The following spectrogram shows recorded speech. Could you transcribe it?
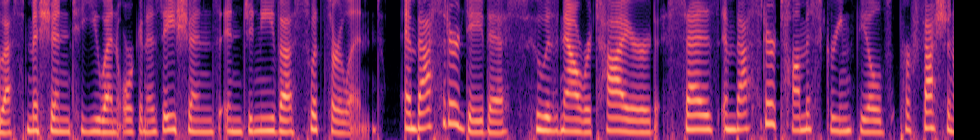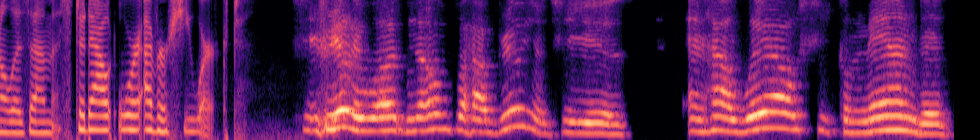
U.S. mission to UN organizations in Geneva, Switzerland. Ambassador Davis, who is now retired, says Ambassador Thomas Greenfield's professionalism stood out wherever she worked. She really was known for how brilliant she is and how well she commanded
